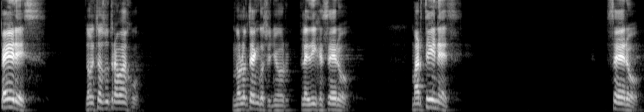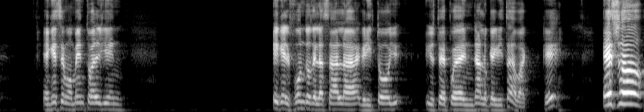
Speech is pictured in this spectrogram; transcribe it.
Pérez, ¿dónde está su trabajo? No lo tengo, señor. Le dije cero. Martínez, Cero. En ese momento alguien en el fondo de la sala gritó y ustedes pueden dar lo que gritaba. ¿Qué? Eso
